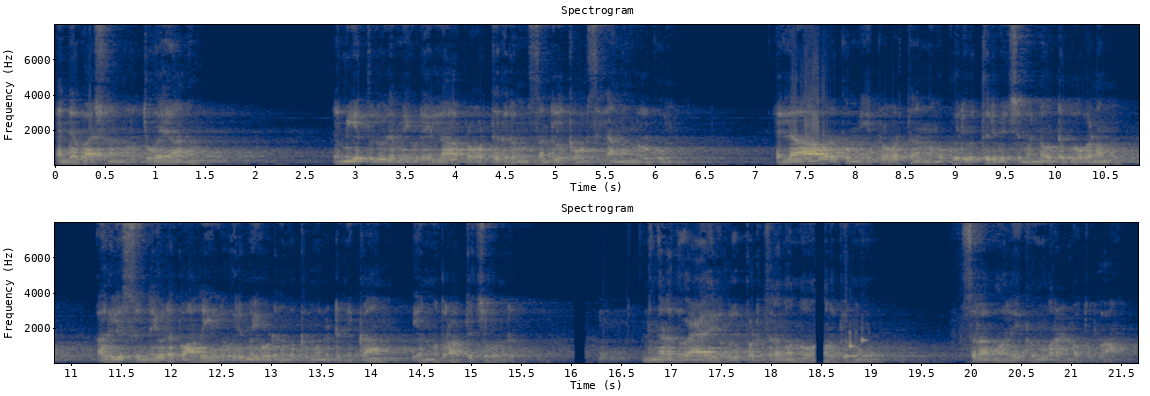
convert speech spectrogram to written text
എന്റെ ഭാഷണം നിർത്തുകയാണ്. ജമിയത്തുലുലമയുടെ എല്ലാ പ്രവർത്തകരും സെൻട്രൽ കൗൺസിൽ അംഗങ്ങൾക്കും എല്ലാവർക്കും ഈ പ്രവർത്തനം നമുക്ക് ഒരുമിച്ച് മുന്നോട്ട് പോകണം. അഖിലിസുന്നയുടെ പാതയിൽ ഒരുമയോടെ നമുക്ക് മുന്നിട്ട് നിൽക്കാം എന്ന് പ്രാർത്ഥിച്ചുകൊണ്ട് നിങ്ങളുടെ ദുരായിൽ ഉൾപ്പെടുത്തണമെന്ന് ഓർപ്പിക്കുന്നു Assalamualaikum warahmatullahi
